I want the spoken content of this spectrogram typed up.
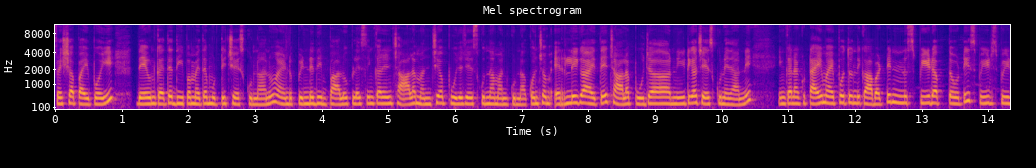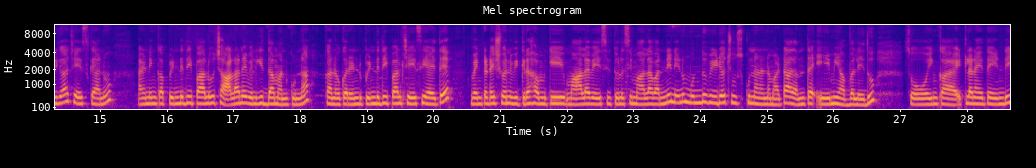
ఫ్రెష్ అప్ అయిపోయి దేవునికి అయితే దీపం అయితే ముట్టించేసుకున్నాను అండ్ పిండి దింపాలు ప్లస్ ఇంకా నేను చాలా మంచిగా పూజ చేసుకుందాం అనుకున్నా. కొంచెం ఎర్లీగా అయితే చాలా పూజ నీట్గా చేసుకునేదాన్ని. ఇంకా నాకు టైం అయిపోతుంది కాబట్టి నేను స్పీడ్ అప్ తోటి స్పీడ్ స్పీడ్గా చేసాను అండ్ ఇంకా పిండి దీపాలు చాలానే వెలిగిద్దాం అనుకున్నా. కానీ ఒక రెండు పిండి దీపాలు చేసి అయితే వెంకటేశ్వరుని విగ్రహంకి మాల వేసి తులసి మాల అవన్నీ నేను ముందు వీడియో చూసుకున్నాను అనమాట అదంతా ఏమీ అవ్వలేదు. సో ఇంకా ఎట్లనైతే ఏంటి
